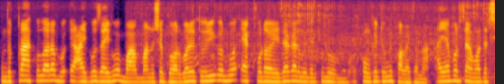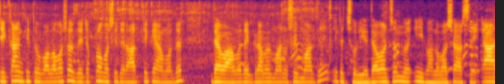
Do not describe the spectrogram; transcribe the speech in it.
কিন্তু ট্রাক ওলারা আইবো যাইবো, বা মানুষের ঘর বাড়ি তৈরি করব, এক ফোটা এই জায়গার মধ্যে কোনো কঙ্কি টঙ্কি ফালাইতো না। আইয়া পড়ছে আমাদের সেই কাঙ্ক্ষিত ভালোবাসা, যেটা প্রবাসীদের হাত থেকে আমাদের দেওয়া, আমাদের গ্রামের মানুষের মাঝে এটা ছড়িয়ে দেওয়ার জন্য এই ভালোবাসা আছে আর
